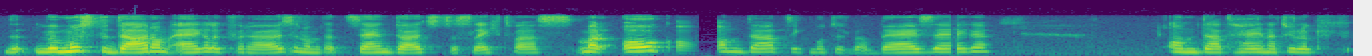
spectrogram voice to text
we moesten daarom eigenlijk verhuizen, omdat zijn Duits te slecht was. Maar ook omdat, ik moet er wel bij zeggen, omdat hij natuurlijk,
